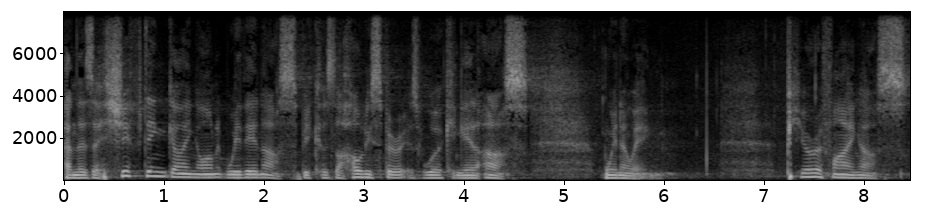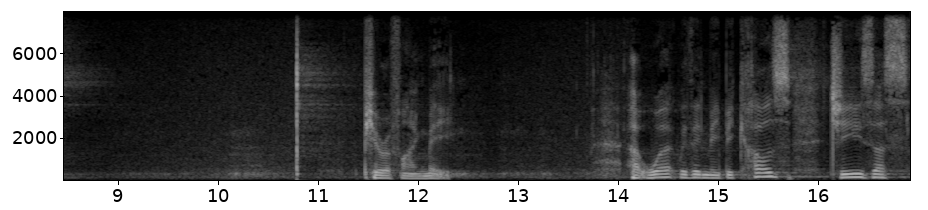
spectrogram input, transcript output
And there's a shifting going on within us because the Holy Spirit is working in us, winnowing, purifying us purifying me. At work within me because Jesus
